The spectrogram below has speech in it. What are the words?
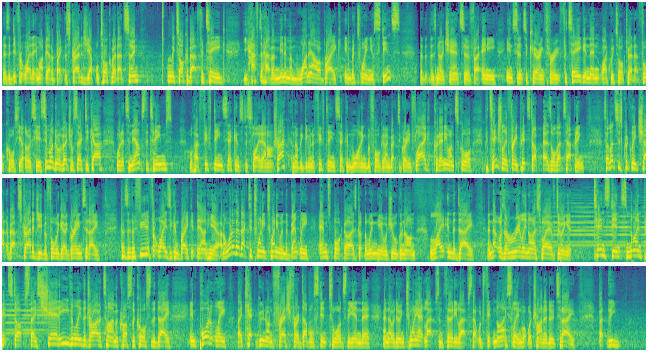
there's a different way that you might be able to break the strategy up. We'll talk about that soon. When we talk about fatigue, you have to have a minimum one hour break in between your stints that there's no chance of uh, any incidents occurring through fatigue. And then, like we talked about, that full course yellow is here. Similar to a virtual safety car, when it's announced, the teams will have 15 seconds to slow down on track and they'll be given a 15 second warning before going back to green flag. Could anyone score potentially a free pit stop as all that's happening? So let's just quickly chat about strategy before we go green today, because there's a few different ways you can break it down here. And I want to go back to 2020 when the Bentley M Sport guys got the win here with Jules Gounon late in the day, and that was a really nice way of doing it. 10 stints, nine pit stops. They shared evenly the driver time across the course of the day. Importantly, they kept Gounon fresh for a double stint towards the end there, and they were doing 28 laps and 30 laps. That would fit nicely in what we're trying to do today. But the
